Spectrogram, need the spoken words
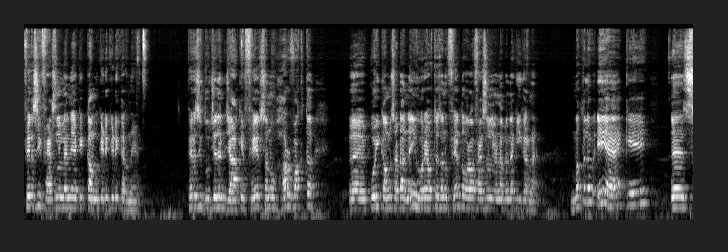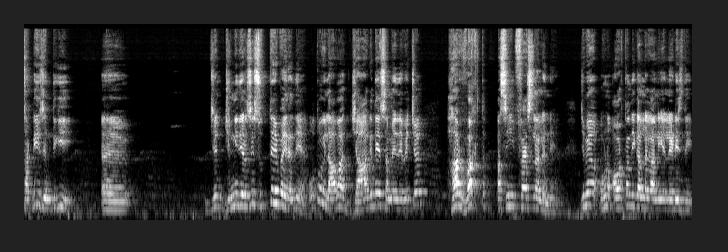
ਫਿਰ ਅਸੀਂ ਫੈਸਲਾ ਲੈਂਦੇ ਆ ਕਿ ਕੰਮ ਕਿਹੜੇ ਕਿਹੜੇ ਕਰਨੇ ਆ। ਫਿਰ ਅਸੀਂ ਦੂਜੇ ਦਿਨ ਜਾ ਕੇ ਫਿਰ ਸਾਨੂੰ ਹਰ ਵਕਤ ਕੋਈ ਕੰਮ ਸਾਡਾ ਨਹੀਂ ਹੋ ਰਿਹਾ ਉੱਥੇ ਸਾਨੂੰ ਫਿਰ ਦੁਬਾਰਾ ਫੈਸਲਾ ਲੈਣਾ ਪੈਂਦਾ ਕੀ ਕਰਨਾ ਹੈ। ਮਤਲਬ ਇਹ ਹੈ ਕਿ ਸਾਡੀ ਜ਼ਿੰਦਗੀ ਅਹ, ਜਿੰਨੀ ਦੇਰ ਅਸੀਂ ਸੁੱਤੇ ਪਏ ਰਹਿੰਦੇ ਆ ਉਹ ਤੋਂ ਇਲਾਵਾ ਜਾਗਦੇ ਸਮੇਂ ਦੇ ਵਿੱਚ ਹਰ ਵਕਤ ਅਸੀਂ ਫੈਸਲਾ ਲੈਂਦੇ ਆ ਜਿਵੇਂ ਹੁਣ ਔਰਤਾਂ ਦੀ ਗੱਲ ਲਗਾ ਲਈਏ ਲੇਡੀਜ਼ ਦੀ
